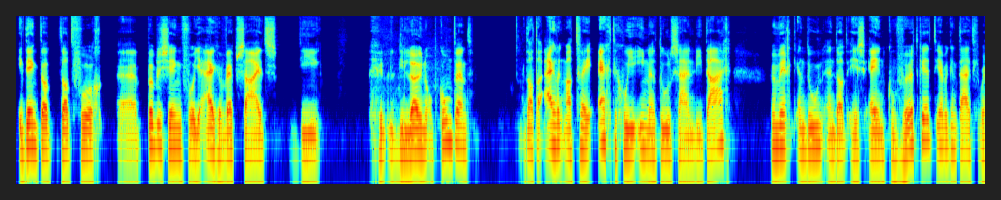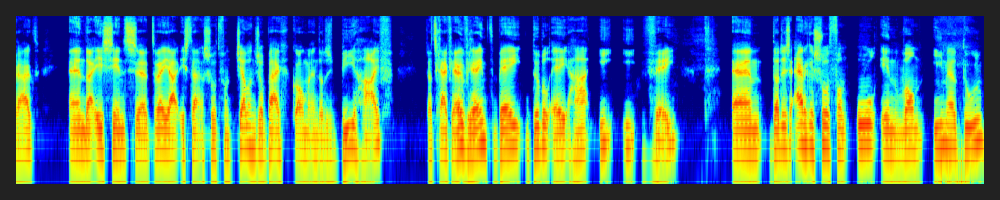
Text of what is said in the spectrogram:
ik denk dat dat voor eh, publishing, voor je eigen websites, die, die leunen op content, dat er eigenlijk maar twee echte goede e-mail tools zijn die daar hun werk in doen. En dat is één ConvertKit, die heb ik een tijd gebruikt. En daar is sinds eh, twee jaar is daar een soort van challenger bijgekomen en dat is Beehive. Dat schrijf je heel vreemd, B-E-E-H-I-I-V. En dat is eigenlijk een soort van all-in-one e-mail tool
